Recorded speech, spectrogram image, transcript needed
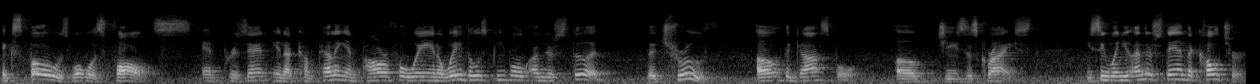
expose what was false, and present in a compelling and powerful way, in a way those people understood the truth of the gospel of Jesus Christ. You see, when you understand the culture,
